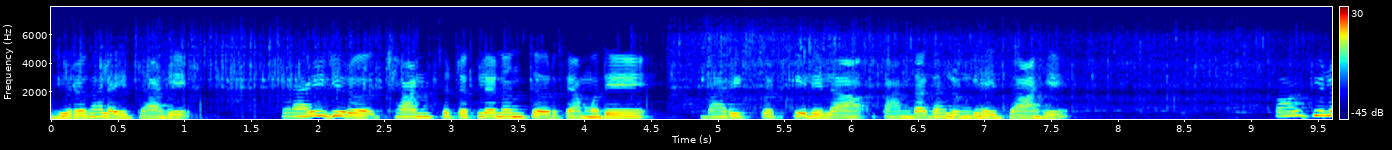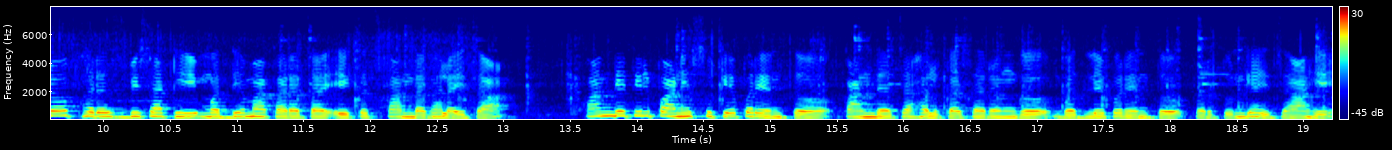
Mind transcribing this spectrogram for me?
जिरं घालायचं आहे. राई जिरं छान चटकल्यानंतर त्यामध्ये बारीक कट केलेला कांदा घालून घ्यायचा आहे. पाव किलो फरसबीसाठी मध्यम आकाराचा एकच कांदा घालायचा. कांद्यातील पाणी सुकेपर्यंत कांद्याचा हलकासा रंग बदलेपर्यंत परतून घ्यायचा आहे.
